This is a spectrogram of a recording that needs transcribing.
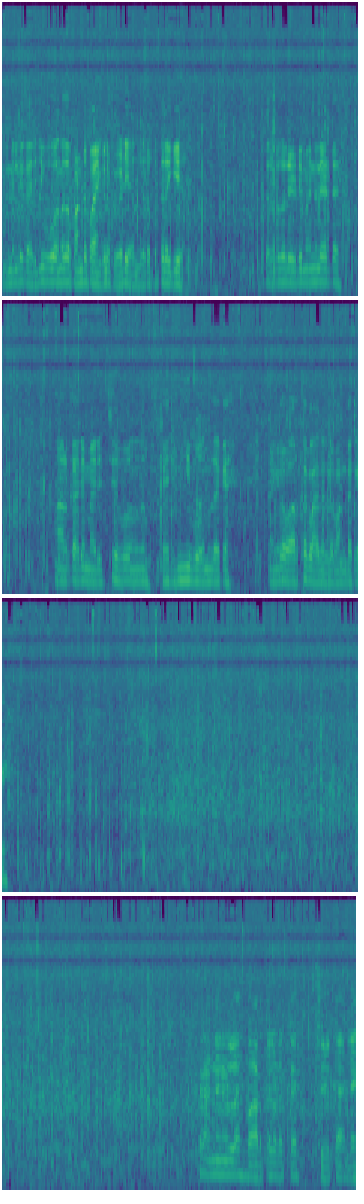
മിന്നൽ കരിഞ്ഞു പോകുന്നതൊക്കെ പണ്ട് ഭയങ്കര പേടിയാണ് ചെറുപ്പത്തിലേക്ക് ചെറുപ്പത്തിൽ ഇടിമിന്നലായിട്ട് ആൾക്കാർ മരിച്ചു പോകുന്നതും കരിഞ്ഞു പോകുന്നതൊക്കെ ഭയങ്കര വാർത്തകളായിരുന്നല്ലോ പണ്ടൊക്കെ. അങ്ങനെയുള്ള വാർത്തകളൊക്കെ ചുരുക്കാം അല്ലേ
